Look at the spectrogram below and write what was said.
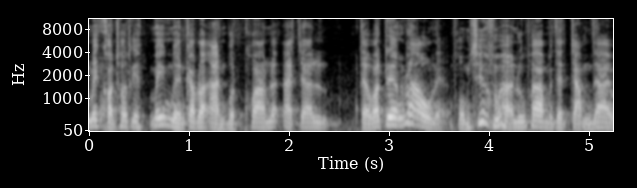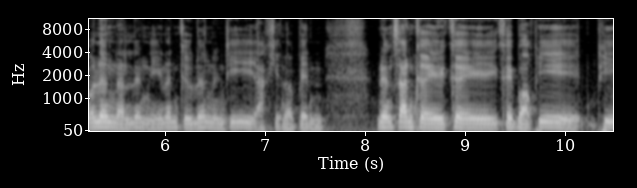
ไม่ขอโทษกันไม่เหมือนกับเราอ่านบทความแล้วอาจจะแต่ว่าเรื่องเล่าเนี่ยผมเชื่อว่าอนุภาพมันจะจำได้ว่าเรื่องนั้นเรื่องนี้นั่นคือเรื่องหนึ่งที่อยากเขียนมาเป็นเรื่องสั้นเคยเคยเคยบอกพี่พี่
